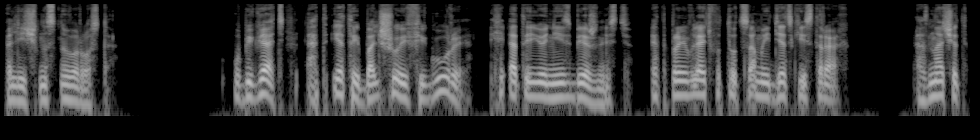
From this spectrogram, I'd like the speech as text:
личностного роста. Убегать от этой большой фигуры и от ее неизбежности — это проявлять вот тот самый детский страх. А значит,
